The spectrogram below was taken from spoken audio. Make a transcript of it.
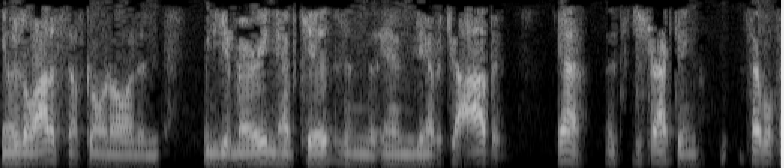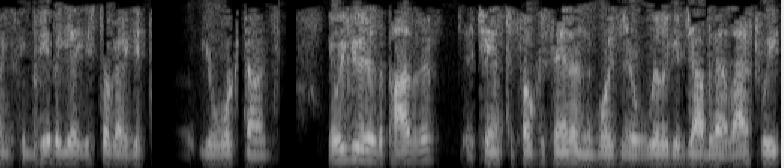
you know, there's a lot of stuff going on and when you get married and have kids and, and you have a job and yeah, it's distracting. Several things can be, but yet you still got to get your work done. You know, we view it as a positive, a chance to focus in and the boys did a really good job of that last week,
